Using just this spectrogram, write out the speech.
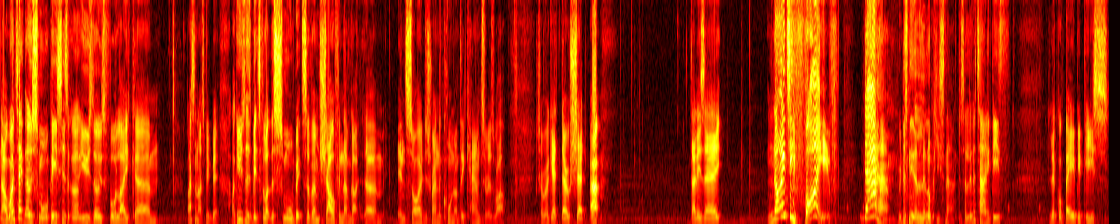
No, I won't take those small pieces. I can use those for like... Um, well, that's a nice big bit. I can use those bits for like the small bits of um, shelving that I've got um, inside just around the corner of the counter as well. So we'll get those set up. That is a 95! Damn! We just need a little piece now. Just a little tiny piece. Little baby piece.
